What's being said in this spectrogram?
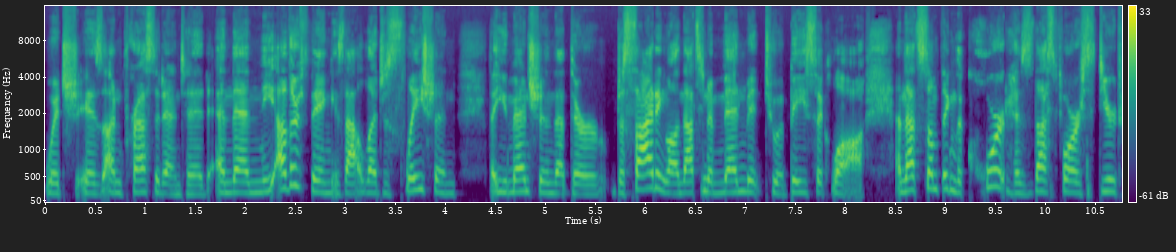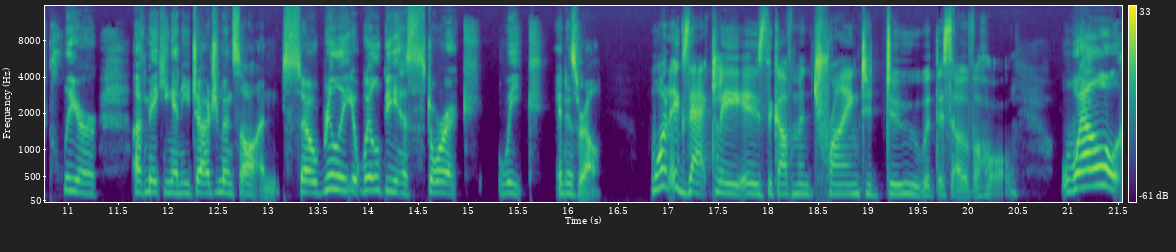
which is unprecedented. And then the other thing is that legislation that you mentioned that they're deciding on, that's an amendment to a basic law. And that's something the court has thus far steered clear of making any judgments on. So, really, it will be historic week in Israel. What exactly is the government trying to do with this overhaul? Well,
